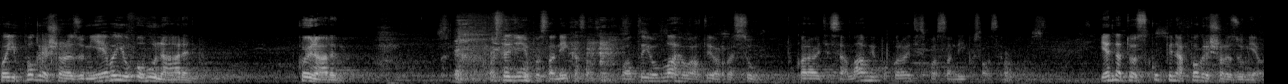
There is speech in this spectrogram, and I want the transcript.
koji pogrešno razumijevaju ovu naredbu. Koju naredbu? Osljeđenje poslanika, sam sam. Atiju Allahu, atiju Rasul. Pokoravajte se Allahu i pokoravajte se poslaniku, sa osam. Jedna to skupina pogrešno razumijeva.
